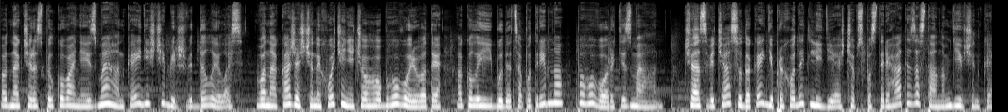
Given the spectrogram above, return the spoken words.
однак через спілкування із Меган Кейді ще більш віддалилась. Вона каже, що не хоче нічого обговорювати, а коли їй буде це потрібно, поговорить із Меган. Час від часу до Кейді приходить Лідія, щоб спостерігати за станом дівчинки.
